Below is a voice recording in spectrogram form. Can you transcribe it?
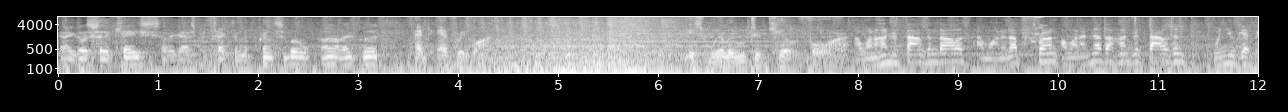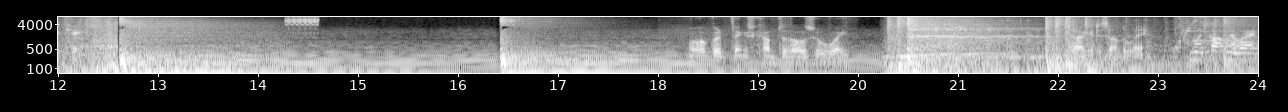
Guy goes for the case, other guy's protecting the principal. Oh, they're good. And everyone is willing to kill for. I want $100,000. I want it up front. I want another 100000 when you get the case. All good things come to those who wait. Target is on the way. We've gotten the word.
